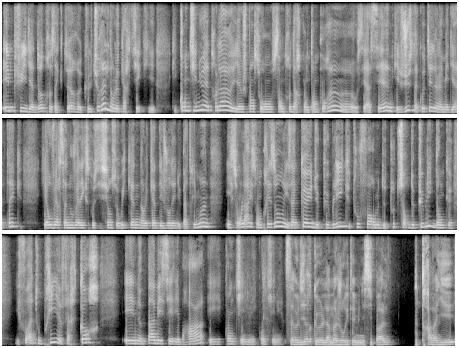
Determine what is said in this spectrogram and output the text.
Et puis il y a d'autres acteurs culturels dans le quartier qui qui continuent à être là. Il y a, je pense au Centre d'art contemporain, euh, au CACN, qui est juste à côté de la médiathèque, qui a ouvert sa nouvelle exposition ce week-end dans le cadre des Journées du Patrimoine. Ils sont là, ils sont présents, ils accueillent du public, toute forme de toutes sortes de public. Donc il faut à tout prix faire corps et ne pas baisser les bras et continuer, continuer. Ça veut dire que la majorité municipale travailler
